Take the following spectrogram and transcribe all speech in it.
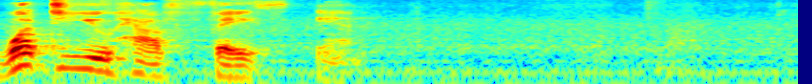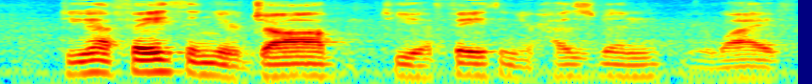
What do you have faith in? Do you have faith in your job? Do you have faith in your husband, your wife?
